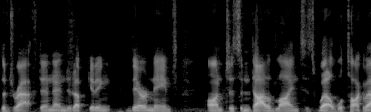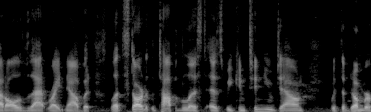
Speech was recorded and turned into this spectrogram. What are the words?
the draft and ended up getting their names onto some dotted lines as well. We'll talk about all of that right now, but let's start at the top of the list as we continue down with the number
